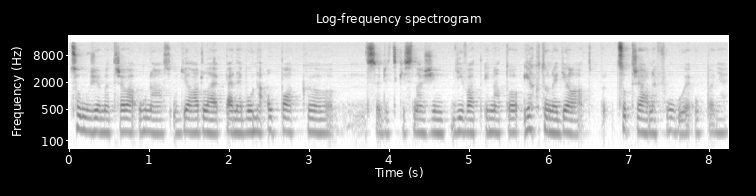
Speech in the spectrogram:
co můžeme třeba u nás udělat lépe, nebo naopak se vždycky snažím dívat i na to, jak to nedělat, co třeba nefunguje úplně.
